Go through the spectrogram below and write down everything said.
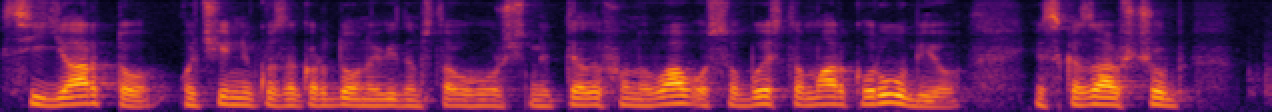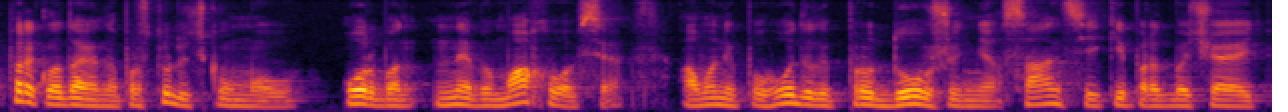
Сіярто, очільнику закордонного відомства Угорщини, телефонував особисто Марко Рубіо і сказав, щоб перекладаю на просту людську мову. Орбан не вимахувався, а вони погодили продовження санкцій, які передбачають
